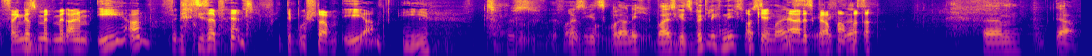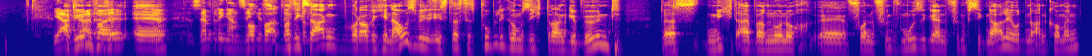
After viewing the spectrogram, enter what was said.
Fängt das mit, mit einem E an, für dieser Band? Mit dem Buchstaben E an? eh. Das weiß ich jetzt gar nicht, weiß ich jetzt wirklich nicht, was Okay, du meinst. ja, das klar, ehrlich machen wir gesagt. Ähm, ja. Ja, Auf jeden klar, Fall, also, äh, ja, Sampling an sich Wa- ist wa- natürlich Was ich sagen, worauf ich hinaus will, ist, dass das Publikum sich daran gewöhnt, dass nicht einfach nur noch äh, von fünf Musikern fünf Signale unten ankommen,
